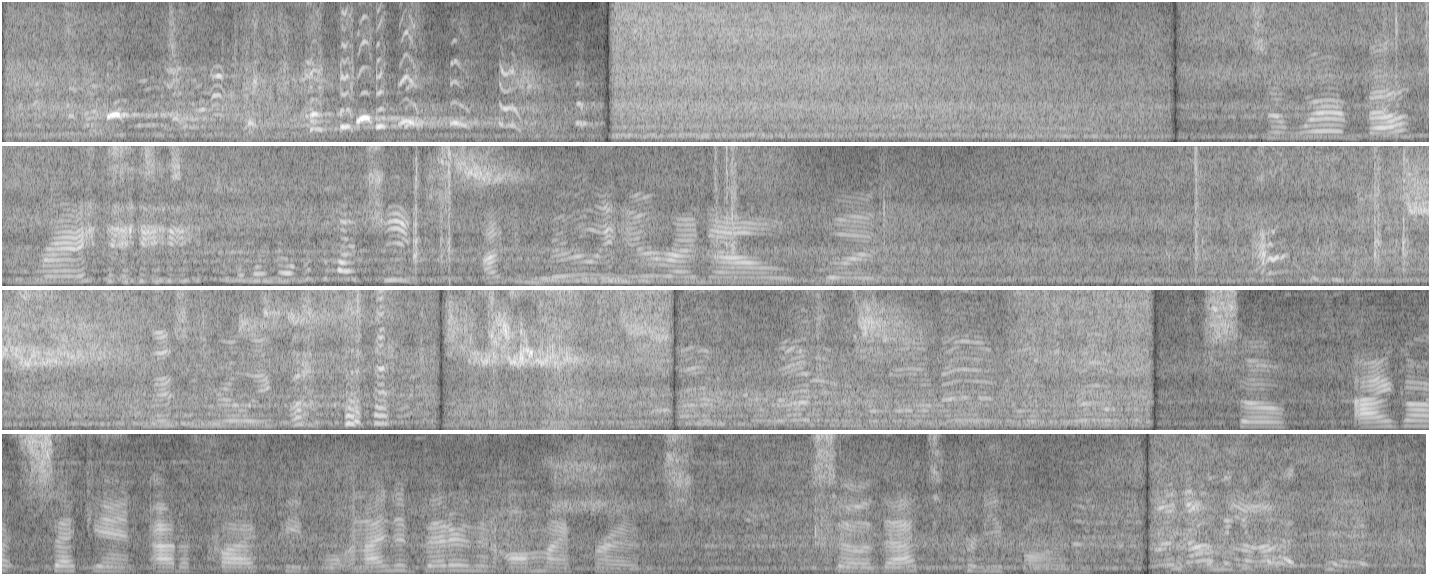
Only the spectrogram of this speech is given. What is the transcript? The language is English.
So we're about to race. Oh my god, look at my cheeks. I can barely hear right now, but this is really fun. So I got second out of five people, and I did better than all my friends. So that's pretty fun. Let me get that pic.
